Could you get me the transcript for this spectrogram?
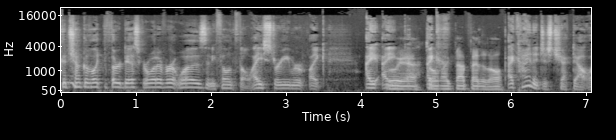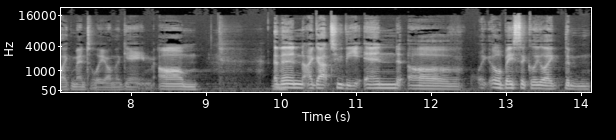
good chunk of like the third disc or whatever it was, and he fell into the Lifestream or like. I, I, Oh yeah, I, don't like that bit at all. I kind of just checked out like mentally on the game. Um, and then I got to the end of like oh basically like the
